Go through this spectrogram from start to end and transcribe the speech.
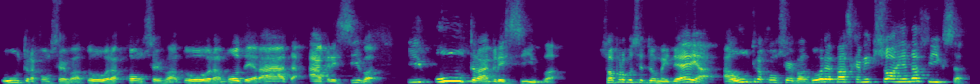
ultra conservadora, conservadora, moderada, agressiva e ultra agressiva. Só para você ter uma ideia, a ultraconservadora é basicamente só renda fixa.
